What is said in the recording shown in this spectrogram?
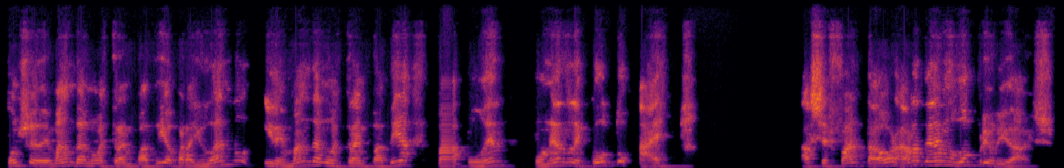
Entonces demanda nuestra empatía para ayudarnos y demanda nuestra empatía para poder ponerle coto a esto. Hace falta ahora, ahora tenemos dos prioridades.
